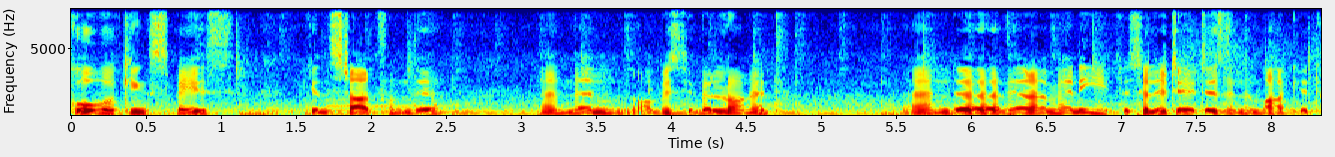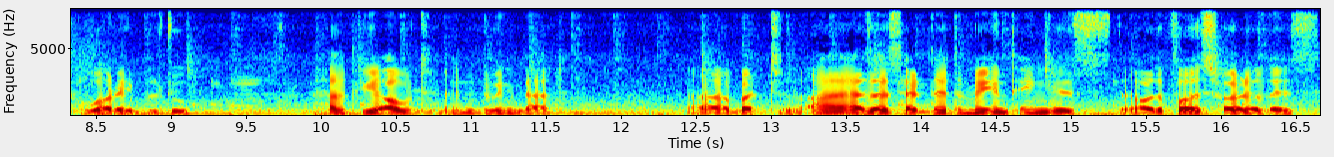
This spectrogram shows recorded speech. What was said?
co working space. You can start from there and then obviously build on it. And uh, there are many facilitators in the market who are able to help you out in doing that. Uh, but uh, as I said, that the main thing is, or the first hurdle is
